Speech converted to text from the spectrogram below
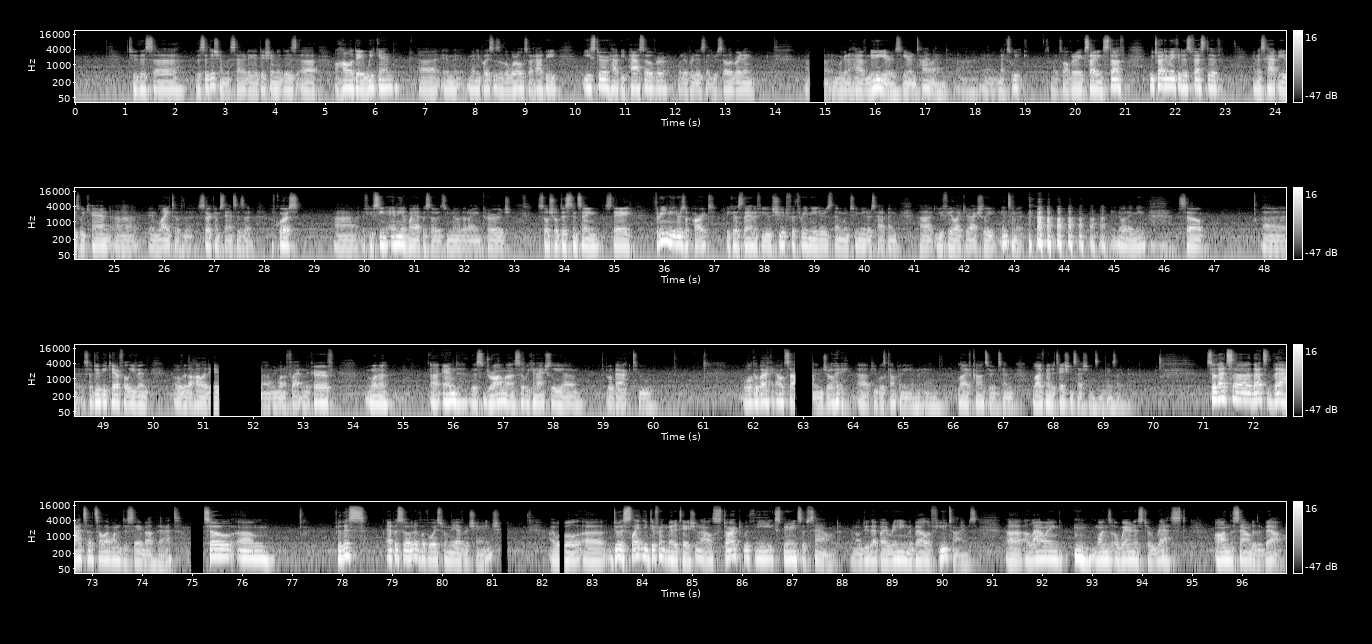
to this uh, this edition, the Saturday edition. It is uh, a holiday weekend uh, in many places of the world. So happy Easter, happy Passover, whatever it is that you're celebrating. Uh, and we're going to have New Year's here in Thailand uh, next week. So that's all very exciting stuff. We try to make it as festive and as happy as we can uh, in light of the circumstances. Uh, of course, uh, if you've seen any of my episodes, you know that I encourage social distancing, stay three meters apart, because then if you shoot for three meters, then when two meters happen, uh, you feel like you're actually intimate. you know what I mean? So, uh, so do be careful even over the holiday. Uh, we want to flatten the curve. We want to uh, end this drama so we can actually um, go back to we'll go back outside enjoy uh, people's company and, and live concerts and live meditation sessions and things like that. So that's uh, that's that. That's all I wanted to say about that. So um, for this episode of A Voice from the Ever Change, I will uh, do a slightly different meditation. I'll start with the experience of sound. And I'll do that by ringing the bell a few times, uh, allowing one's awareness to rest on the sound of the bell.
